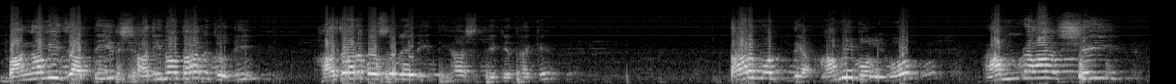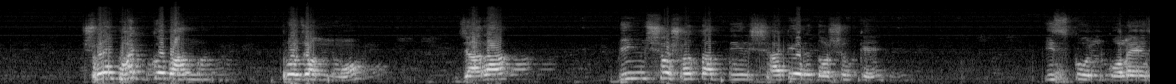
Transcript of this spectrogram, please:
বাঙালি জাতির স্বাধীনতার যদি হাজার বছরের ইতিহাস থেকে থাকে, তার মধ্যে আমি বলব, আমরা সেই সৌভাগ্যবান প্রজন্ম যারা বিংশ শতাব্দীর ষাটের দশকে স্কুল, কলেজ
